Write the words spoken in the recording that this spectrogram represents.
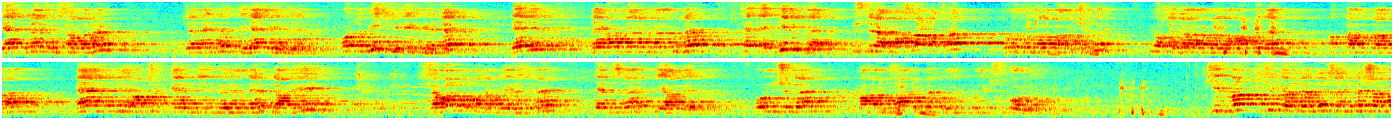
gezdiren insanların cennete giremeyecek. O zaman hiç mi girmeyecek? Değil, Peygamber Efendimiz de teekille üstüne basa basa bunu uygulamak içindir. Yoksa Cenab-ı Allah affeder. Hatta hatta hatta belki açık gezdiği dönemleri dahi sevap olarak gerisine, kendisine iade eder. Onun için de karamsar ve ümitsiz olmuyor. Kirbat içi gösterilen şekilde şaka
